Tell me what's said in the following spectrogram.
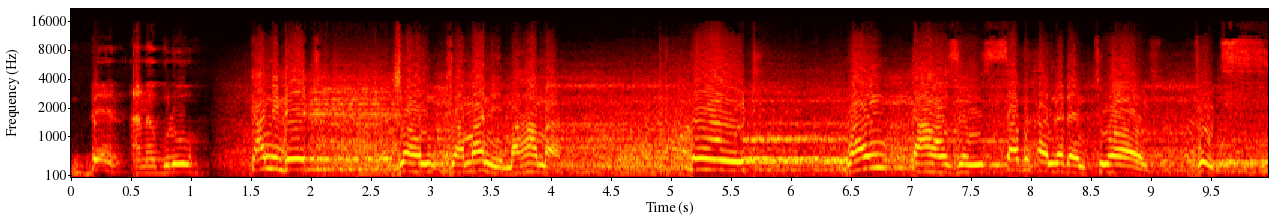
Ben Anagulu. Candidate John Dramani Mahama polled 1,712 votes.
